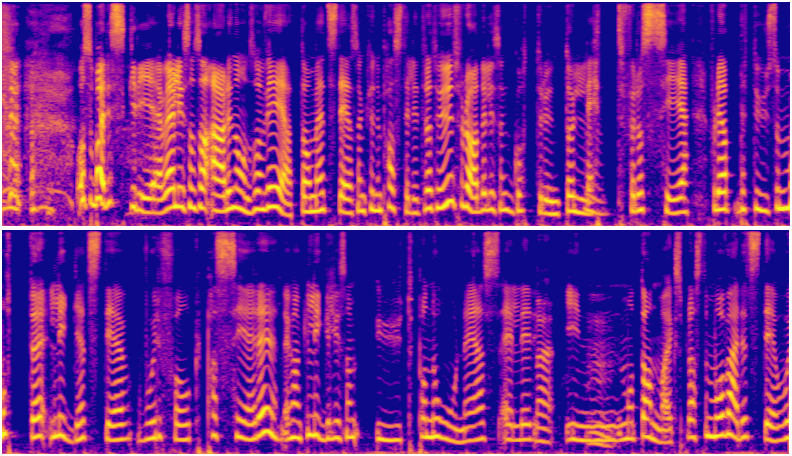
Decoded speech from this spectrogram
og så bare skrev jeg liksom sånn Er det noen som vet om et sted som kunne passe til litteratur? For da hadde det liksom gått rundt og lett for å se. Fordi at dette huset måtte ligge et sted hvor folk passerer. Det kan ikke ligge liksom ut på Nordnes eller Nei. inn Mm. mot Danmarksplass. Det må være et sted hvor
